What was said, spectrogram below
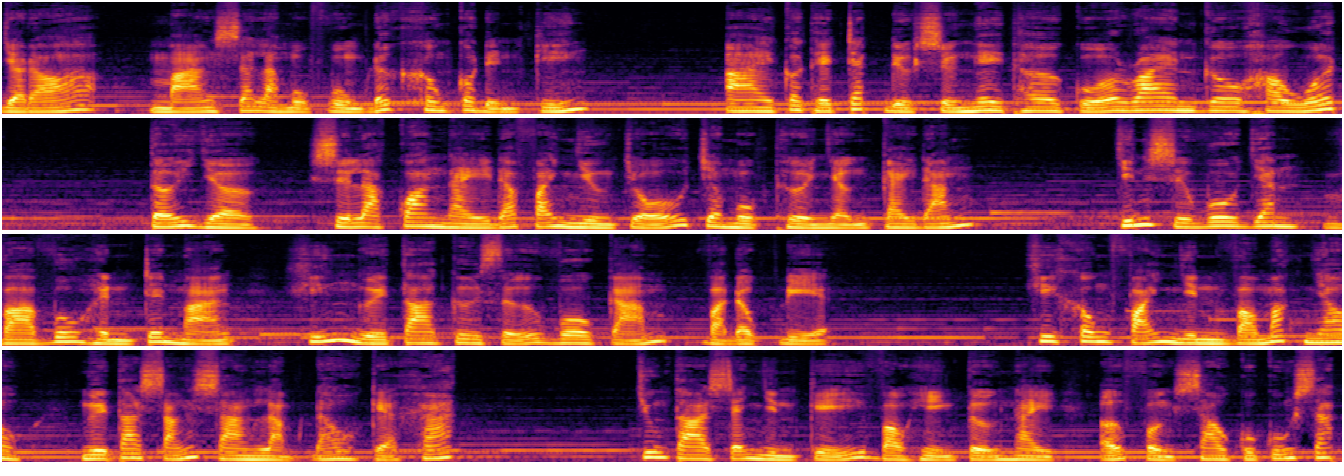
do đó mạng sẽ là một vùng đất không có định kiến. Ai có thể trách được sự ngây thơ của Ryan Go Howard? Tới giờ, sự lạc quan này đã phải nhường chỗ cho một thừa nhận cay đắng. Chính sự vô danh và vô hình trên mạng khiến người ta cư xử vô cảm và độc địa. Khi không phải nhìn vào mắt nhau, người ta sẵn sàng làm đau kẻ khác. Chúng ta sẽ nhìn kỹ vào hiện tượng này ở phần sau của cuốn sách.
